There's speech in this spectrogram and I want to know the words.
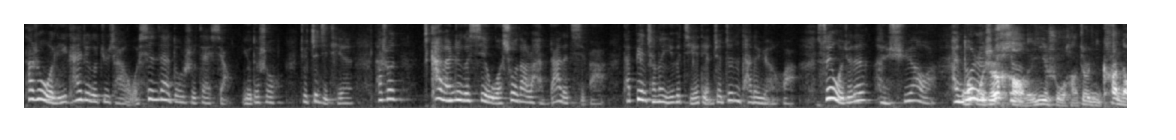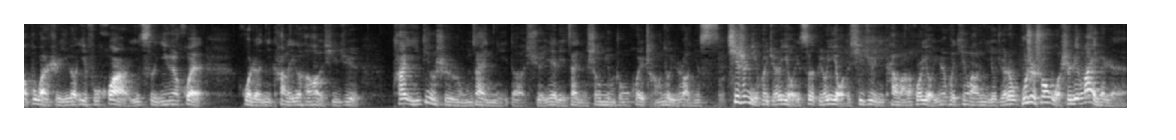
他说我离开这个剧场，我现在都是在想，有的时候就这几天，他说看完这个戏，我受到了很大的启发。它变成了一个节点，这真是他的原话，所以我觉得很需要啊。很多人我觉得好的艺术哈，就是你看到，不管是一个一幅画、一次音乐会，或者你看了一个很好的戏剧。它一定是融在你的血液里，在你生命中会长久一直到你死。其实你会觉得有一次，比如有的戏剧你看完了，或者有音乐会听完了，你就觉得不是说我是另外一个人，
